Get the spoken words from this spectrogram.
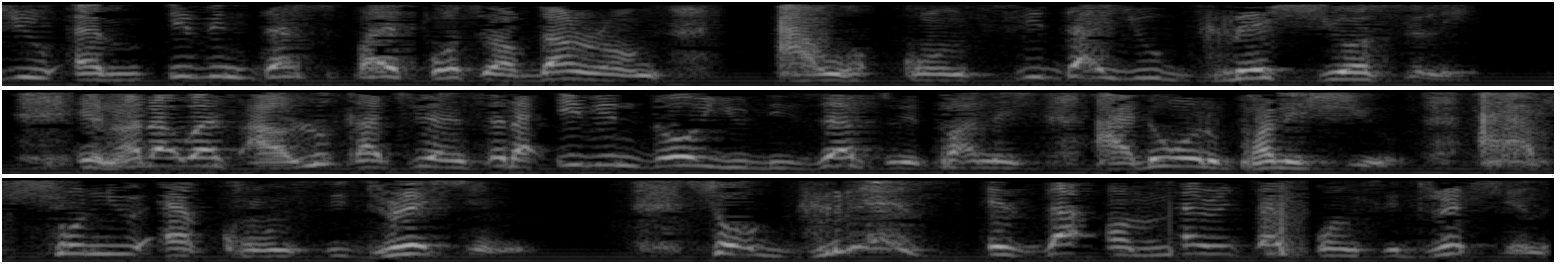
you, and even despite what you have done wrong, I will consider you graciously. In other words, I'll look at you and say that even though you deserve to be punished, I don't want to punish you. I have shown you a consideration. So grace is that unmerited consideration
